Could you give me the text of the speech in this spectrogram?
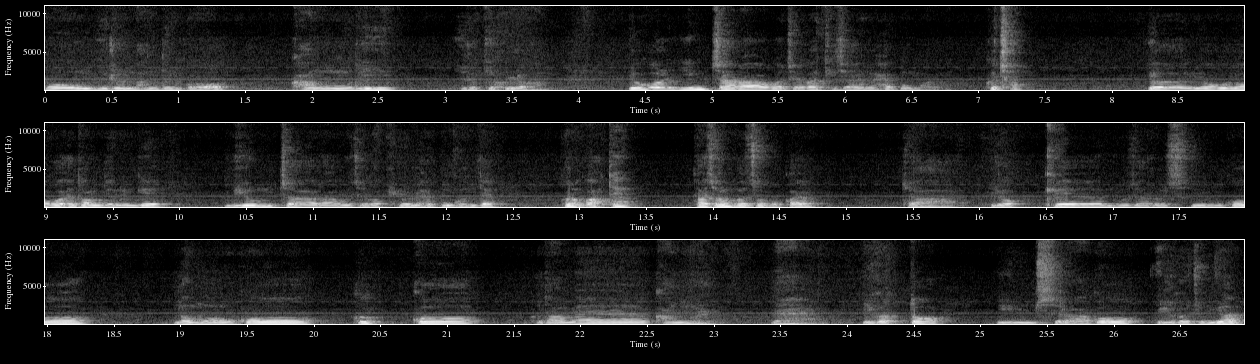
모음 위를 만들고 강물이 이렇게 흘러갑니다. 요걸 임자라고 제가 디자인을 해본 거예요. 그쵸? 요, 요거, 요거 해당되는 게 미음자라고 제가 표현을 해본 건데, 그런 것 같아요. 다시 한번 써볼까요? 자, 이렇게 모자를 씌우고, 넘어오고, 끊고, 그 다음에 강물. 네. 이것도 임시라고 읽어주면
